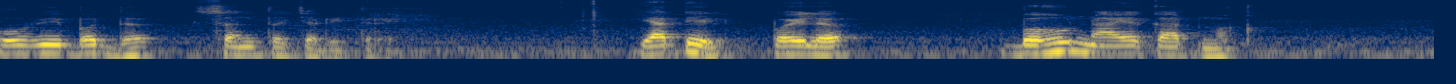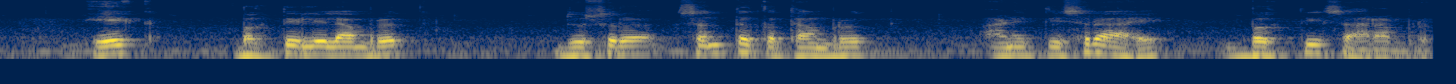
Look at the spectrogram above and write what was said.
ओविबद्ध संत चरित्रे. यातील पहिलं बहुनायकात्मक. एक भक्तिलीलामृत दुसरं संत कथामृत आणि तिसरं आहे भक्ती सारामृत.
